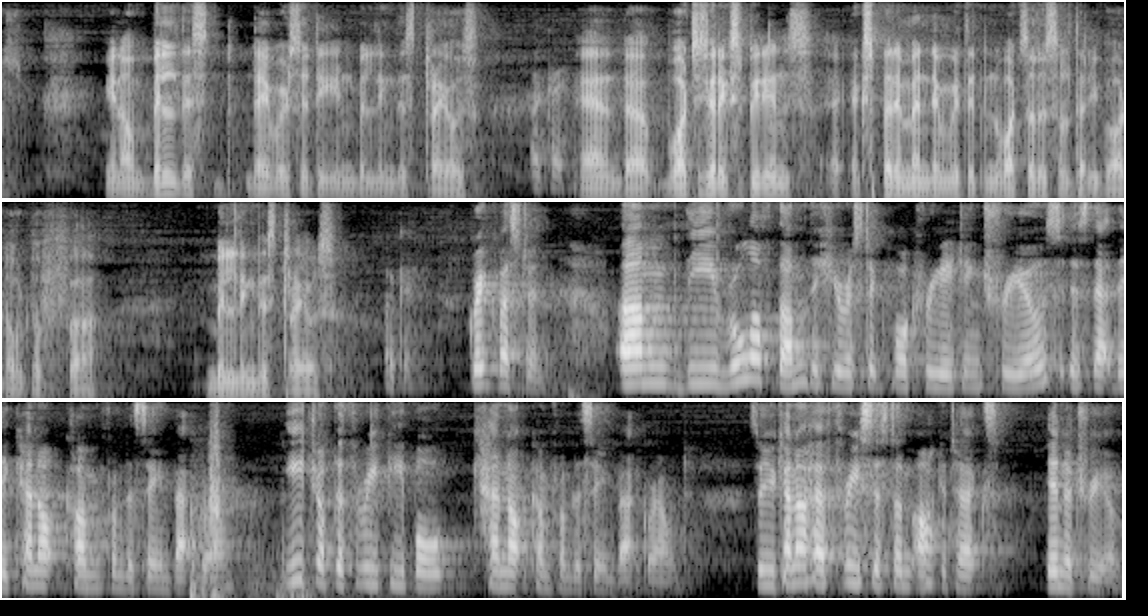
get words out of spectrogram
you know, build this diversity in building these trios? Okay. And uh, what is your experience uh, experimenting with it and what's the result that you got out of uh, building these trios? Okay, great question. Um, the rule of thumb, the heuristic for creating trios, is that they cannot come from the same background. Each of the three people cannot come from the same background. So you cannot have three system architects in a trio.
